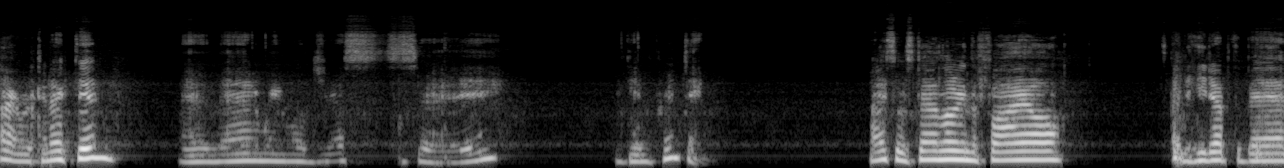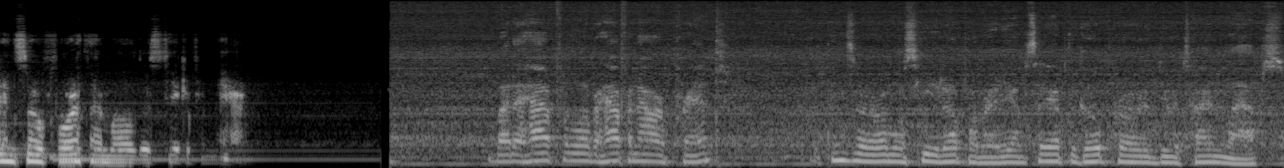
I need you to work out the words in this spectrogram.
All right, we're connected. And then we will just say begin printing. All right, so it's downloading the file. It's going to heat up the bed and so forth, and we'll just take it from there. About a half, a little over half an hour print. Things are almost heated up already. I'm setting up the GoPro to do a time lapse.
